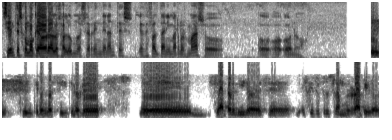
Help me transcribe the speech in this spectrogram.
¿Sientes como que ahora los alumnos se rinden antes? ¿Y hace falta animarlos más o, o, no? Sí, sí, creo que sí. Creo que eh, se ha perdido ese... Es que se frustra muy rápido.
